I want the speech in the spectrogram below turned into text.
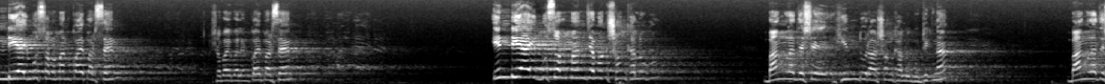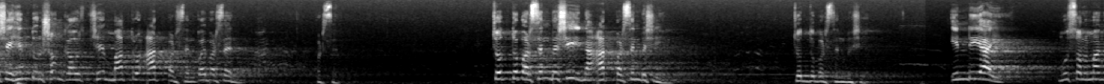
ইন্ডিয়ায় মুসলমান কয় পার্সেন্ট সবাই বলেন, কয় পার্সেন্ট ইন্ডিয়ায় মুসলমান যেমন সংখ্যালঘু, বাংলাদেশে হিন্দুরা সংখ্যালঘু, ঠিক না? বাংলাদেশে হিন্দুর সংখ্যা হচ্ছে মাত্র আট পার্সেন্ট কয় পার্সেন্ট পার্সেন্ট চোদ্দ পার্সেন্ট বেশি না আট পার্সেন্ট বেশি? চোদ্দ পার্সেন্ট বেশি। ইন্ডিয়ায় মুসলমান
